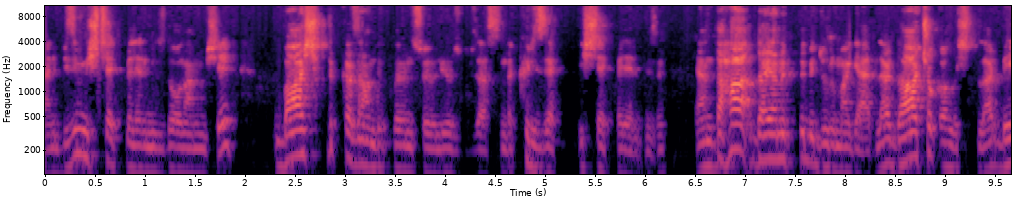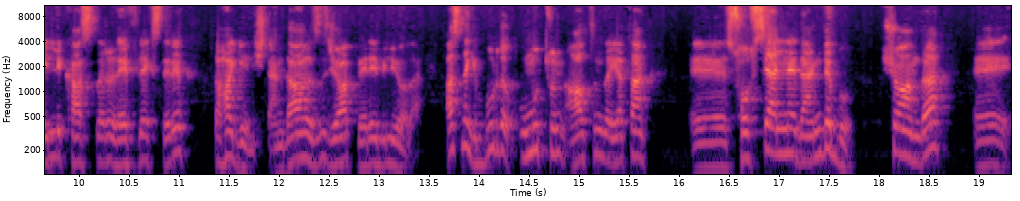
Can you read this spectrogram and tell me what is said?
yani bizim işletmelerimizde olan bir şey, bağışıklık kazandıklarını söylüyoruz biz aslında krize işletmelerimizin. Yani daha dayanıklı bir duruma geldiler, daha çok alıştılar, belli kasları, refleksleri daha gelişten, daha hızlı cevap verebiliyorlar. Aslında ki burada umutun altında yatan e, sosyal neden de bu. Şu anda e,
